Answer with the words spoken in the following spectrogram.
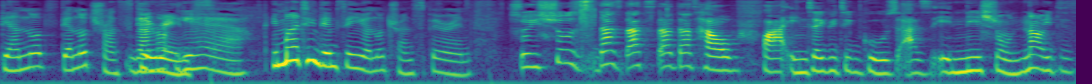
They are not. They are not transparent. not, yeah. Imagine them saying you're not transparent. So it shows that's that's that that's how far integrity goes as a nation. Now it is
